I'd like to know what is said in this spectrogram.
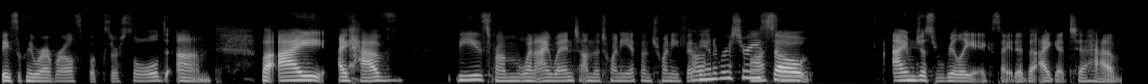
basically wherever else books are sold. Um, but I I have these from when I went on the 20th and 25th oh, anniversary. Awesome. So I'm just really excited that I get to have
